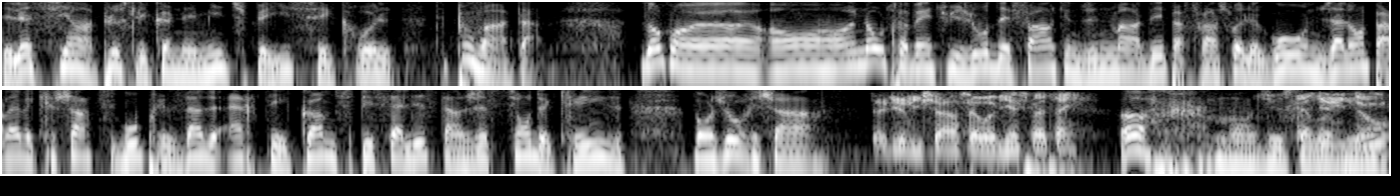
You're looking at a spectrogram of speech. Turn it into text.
Et là, si en plus l'économie du pays s'écroule, c'est épouvantable. Donc, on, on, un autre 28 jours d'efforts qui nous est demandé par François Legault. Nous allons parler avec Richard Thibault, président de RTCOM, spécialiste en gestion de crise. Bonjour, Richard. Salut, Richard. Ça va bien ce matin? Oh, mon Dieu, ça va bien.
